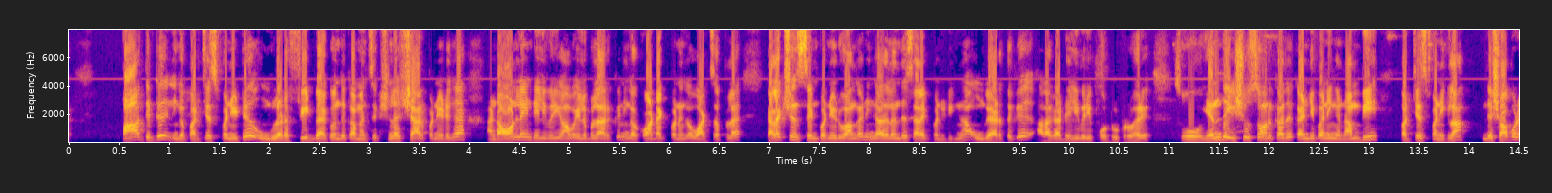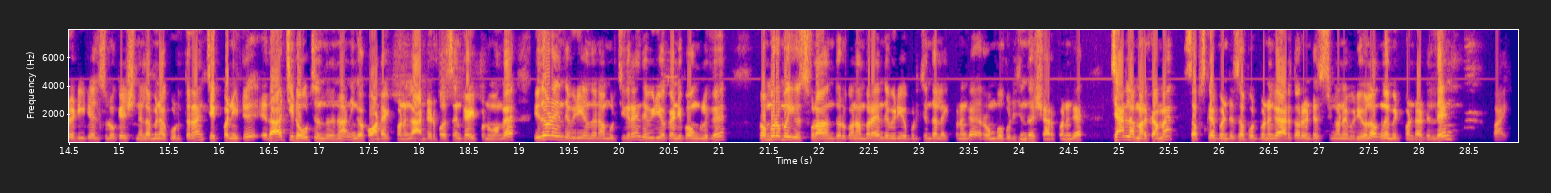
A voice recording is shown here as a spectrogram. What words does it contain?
பார்த்துட்டு நீங்க பர்ச்சேஸ் பண்ணிட்டு உங்களோட ஃபீட்பேக் வந்து கமெண்ட் செக்ஷன்ல ஷேர் பண்ணிடுங்க. அண்ட் ஆன்லைன் டெலிவரியும் அவைலபிளா இருக்கு. நீங்க காண்டாக்ட் பண்ணுங்க. வாட்ஸ்அப்ல கலெக்ஷன் சென்ட் பண்ணிடுவாங்க. நீங்க அதுல இருந்து செலக்ட் பண்ணிட்டீங்கன்னா உங்க இடத்துக்கு அழகா டெலிவரி போட்டு விட்டுருவாரு. ஸோ எந்த இஷ்யூஸும் இருக்காது. கண்டிப்பா நீங்க நம்பி பர்ச்சேஸ் பண்ணிக்கலாம். இந்த ஷாப்போட டீடைல்ஸ் லொகேஷன் எல்லாமே நான் கொடுத்துறேன். செக் பண்ணிட்டு ஏதாச்சும் டவுட்ஸ் இருந்ததுன்னா நீங்க காண்டாக்ட் பண்ணுங்க. ஹண்ட்ரட் பர்சன்ட் கைட் பண்ணுவாங்க. இதோட இந்த வீடியோ வந்து நான் முடிச்சுக்கிறேன். இந்த வீடியோ கண்டிப்பா உங்களுக்கு ரொம்ப ரொம்ப யூஸ்ஃபுல்லா இருந்திருக்கும் நம்புறேன். இந்த வீடியோ பிடிச்சிருந்தா லைக் பண்ணுங்க. ரொம்ப பிடிச்சிருந்தா ஷேர் பண்ணுங்க. சேனலை மறக்காம சப்ஸ்கிரைப் பண்ணிட்டு சப்போர்ட் பண்ணுங்க. அடுத்த ஒரு இன்ட்ரெஸ்டிங்கான வீடியோல உங்களை மீட் பண்றது தென் பாய்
